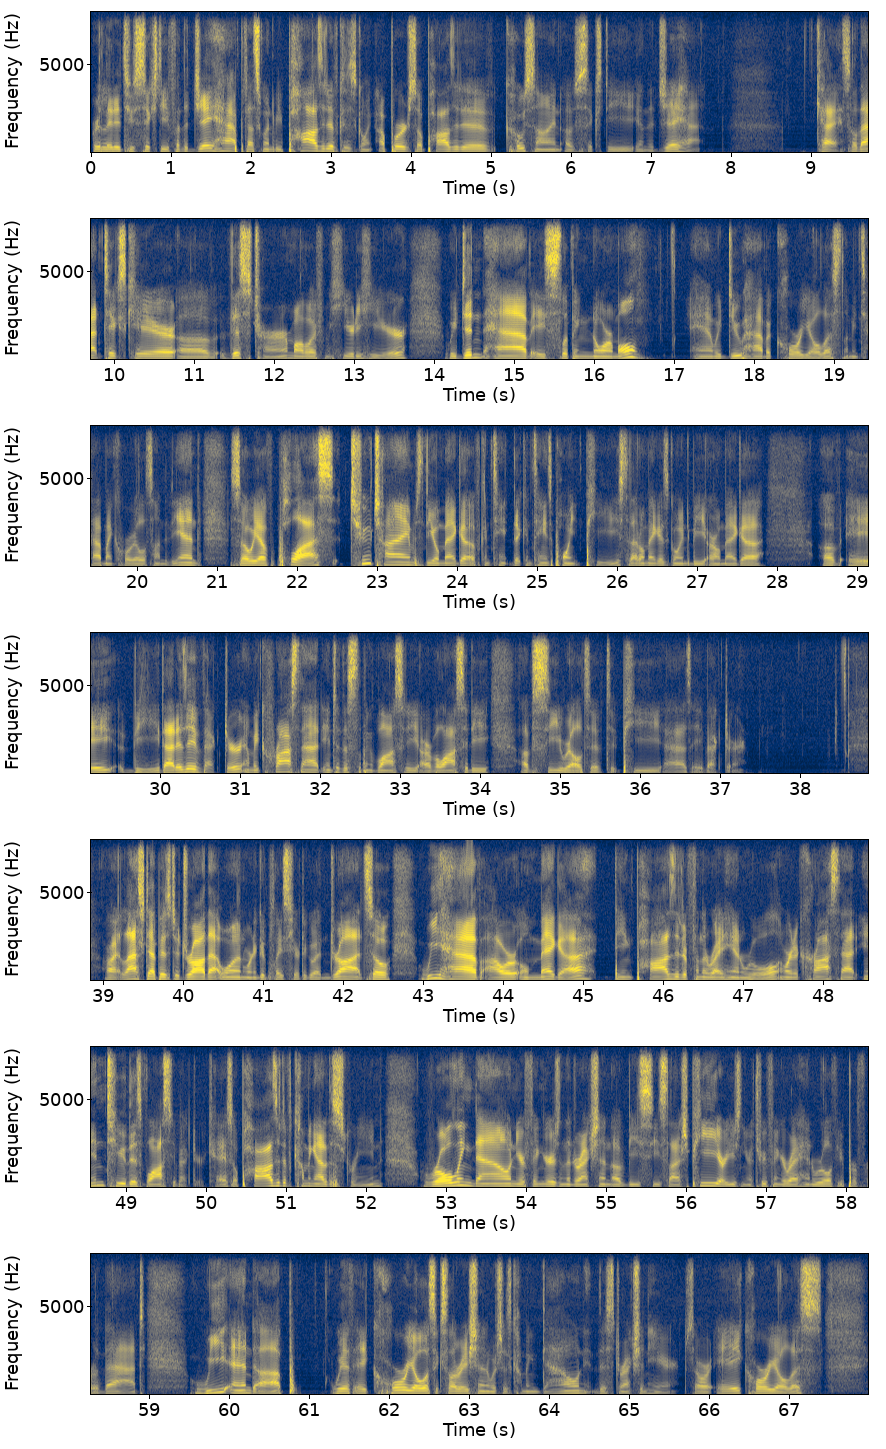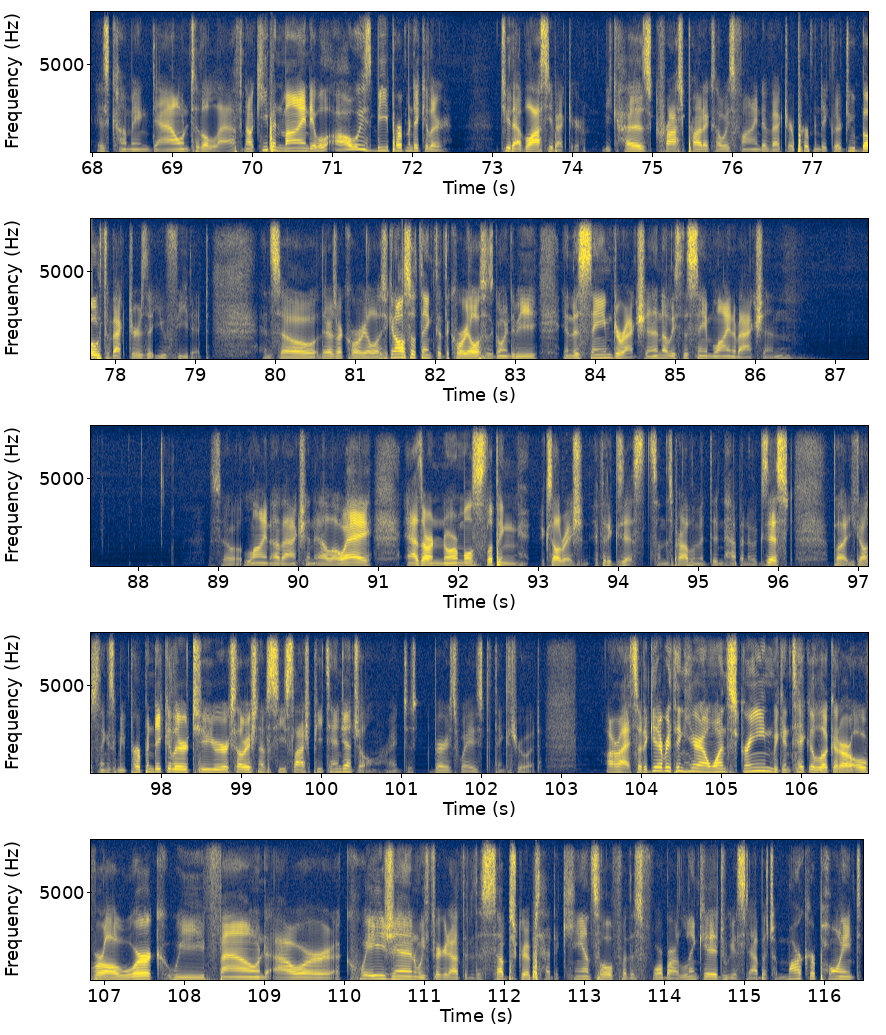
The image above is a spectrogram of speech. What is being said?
related to 60 for the j hat, but that's going to be positive because it's going upward. So positive cosine of 60 in the j hat. Okay, so that takes care of this term all the way from here to here. We didn't have a slipping normal, and we do have a Coriolis. Let me tab my Coriolis onto the end. So we have plus 2 times the omega of contain that contains point P. So that omega is going to be our omega of a b. That is a vector, and we cross that into the slipping velocity, our velocity of c relative to p as a vector. All right, last step is to draw that one. We're in a good place here to go ahead and draw it. So we have our omega being positive from the right-hand rule, and we're going to cross that into this velocity vector, okay? So positive coming out of the screen, rolling down your fingers in the direction of VC slash P, or using your three-finger right-hand rule if you prefer that, we end up with a Coriolis acceleration, which is coming down this direction here. So our A Coriolis is coming down to the left. Now keep in mind, it will always be perpendicular to that velocity vector because cross products always find a vector perpendicular to both vectors that you feed it. And so there's our Coriolis. You can also think that the Coriolis is going to be in the same direction, at least the same line of action, so line of action LOA as our normal slipping acceleration, if it exists. On this problem, it didn't happen to exist, but you can also think it's gonna be perpendicular to your acceleration of C slash P tangential, right? Just various ways to think through it. All right, so to get everything here on one screen, we can take a look at our overall work. We found our equation. We figured out that the subscripts had to cancel for this four bar linkage. We established a marker point.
